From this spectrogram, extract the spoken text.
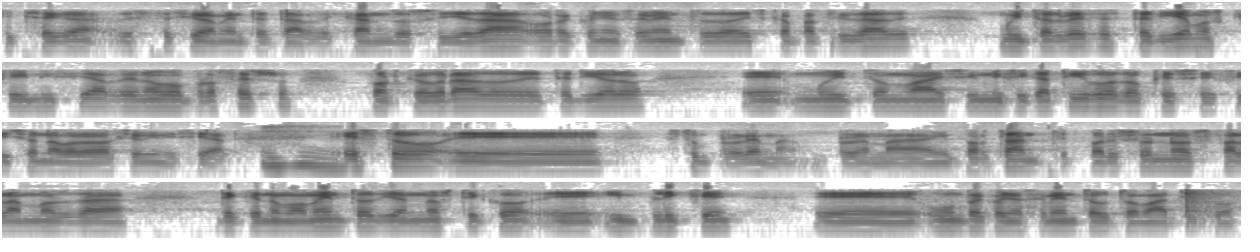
que chega excesivamente tarde. Cando se lle dá o recoñecemento da discapacidade, moitas veces teríamos que iniciar de novo o proceso porque o grado de deterioro é moito máis significativo do que se fixo na valoración inicial. Isto uh -huh. eh, é un problema, un problema importante. Por eso nos falamos da, de que no momento o diagnóstico eh, implique eh, un recoñecemento automático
